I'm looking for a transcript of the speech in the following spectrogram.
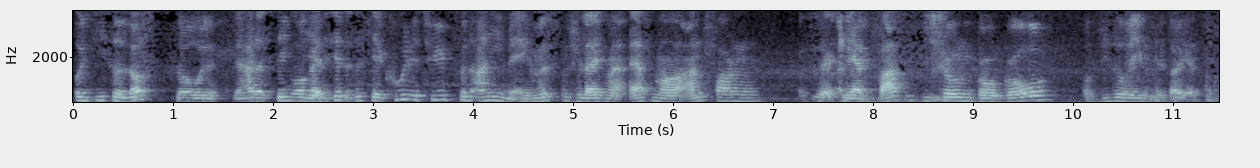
und dieser Lost Soul, der hat das Ding organisiert, das ist der coole Typ von Wir Animex. müssten vielleicht mal erstmal anfangen zu erklären, was ist die Shown Go Go und wieso reden wir da jetzt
